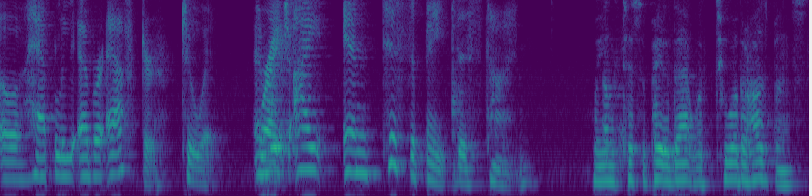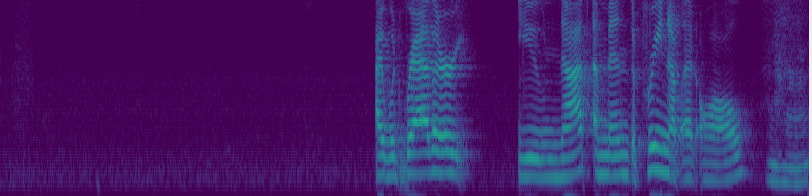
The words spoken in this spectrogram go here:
a happily ever after to it, and which I anticipate this time. We anticipated that with two other husbands. I would rather you not amend the prenup at all. Mm-hmm.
